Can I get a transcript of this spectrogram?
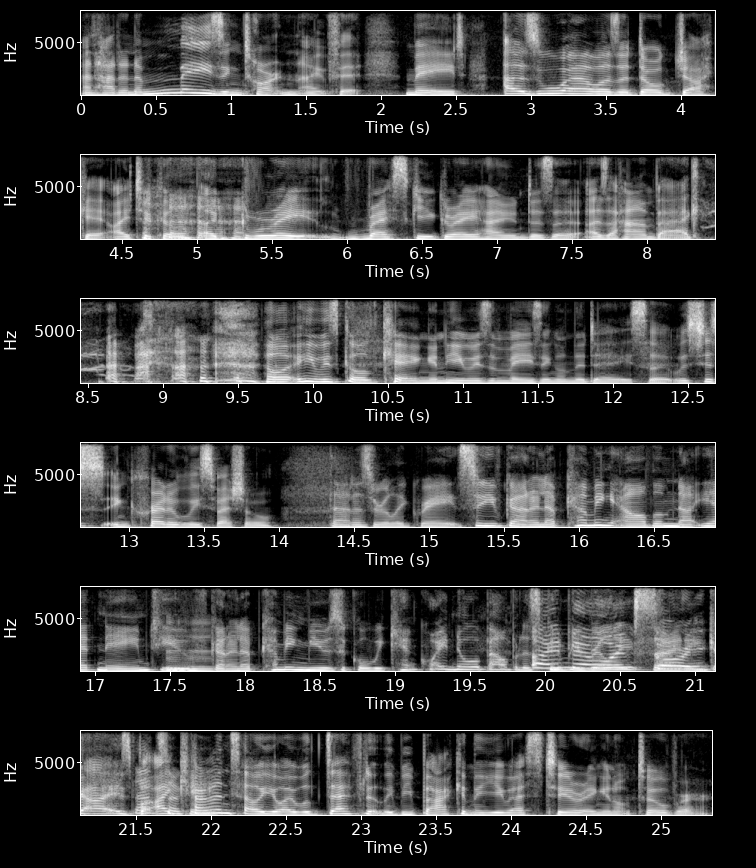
and had an amazing tartan outfit made as well as a dog jacket. I took a, a great rescue greyhound as a as a handbag. Oh, he was called King and he was amazing on the day. So it was just incredibly special. That is really great. So you've got an upcoming album, not yet named. You've got an upcoming musical we can't quite know about, but it's Mm-hmm. Going to be really I'm exciting. sorry, guys, but I okay. can tell you I will definitely be back in the US touring in October.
